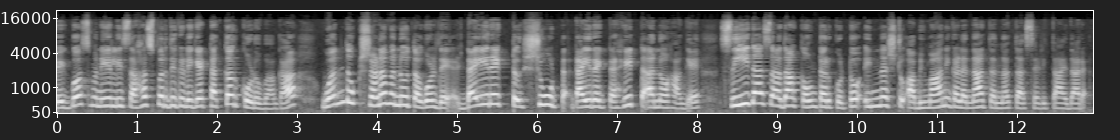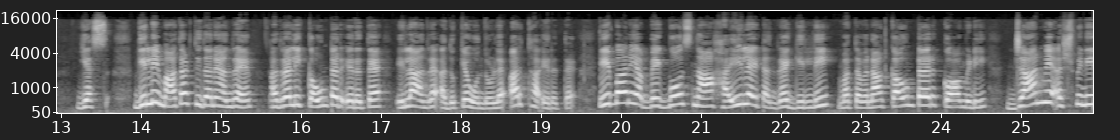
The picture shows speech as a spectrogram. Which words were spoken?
ಬಿಗ್ ಬಾಸ್ ಮನೆಯಲ್ಲಿ ಸಹಸ್ಪರ್ಧಿಗಳಿಗೆ ಟಕ್ಕರ್ ಕೊಡುವಾಗ ಒಂದು ಕ್ಷಣವನ್ನು ತಗೊಳ್ದೆ ಡೈರೆಕ್ಟ್ ಶೂಟ್, ಡೈರೆಕ್ಟ್ ಹಿಟ್ ಅನ್ನೋ ಹಾಗೆ ಸೀದಾ ಸಾದಾ ಕೌಂಟರ್ ಕೊಟ್ಟು ಇನ್ನಷ್ಟು ಅಭಿಮಾನಿಗಳನ್ನ ತನ್ನತ್ತ ಸೆಳಿತಾ ಇದ್ದಾರೆ. ಎಸ್, ಗಿಲ್ಲಿ ಮಾತಾಡ್ತಿದ್ದಾನೆ ಅಂದ್ರೆ ಅದರಲ್ಲಿ ಕೌಂಟರ್ ಇರುತ್ತೆ, ಇಲ್ಲ ಅಂದ್ರೆ ಅದಕ್ಕೆ ಒಂದೊಳ್ಳೆ ಅರ್ಥ ಇರುತ್ತೆ. ಈ ಬಾರಿಯ ಬಿಗ್ ಬಾಸ್ನ ಹೈಲೈಟ್ ಅಂದ್ರೆ ಗಿಲ್ಲಿ ಮತ್ತವನ ಕೌಂಟರ್ ಕಾಮಿಡಿ ಜಾನ್ವಿ, ಅಶ್ವಿನಿ,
